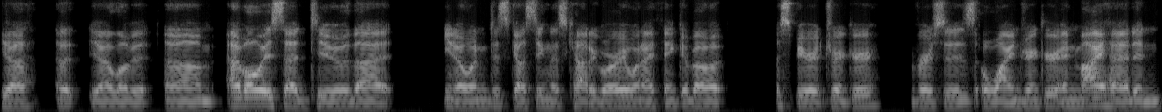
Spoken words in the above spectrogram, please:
Yeah, uh, yeah, I love it. Um, I've always said too that you know when discussing this category, when I think about a spirit drinker versus a wine drinker, in my head, and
